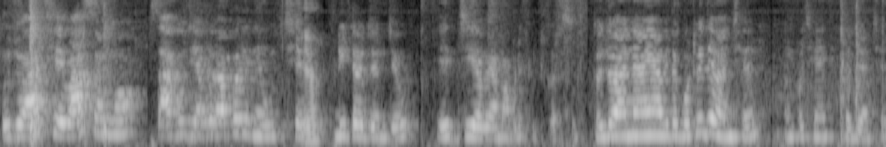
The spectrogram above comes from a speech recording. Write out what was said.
તો જો આ છે વાસણનો સાબુ જે આપણે વાપરીને એવું જ છે? ડિટર્જન્ટ જેવું. એ જ જે હવે આમ આપણે ફિટ કરશું. તો જો આને અહીંયા આવી રીતે ગોઠવી દેવાનું છે અને પછી અહીંથી કરી દેવાનું છે.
